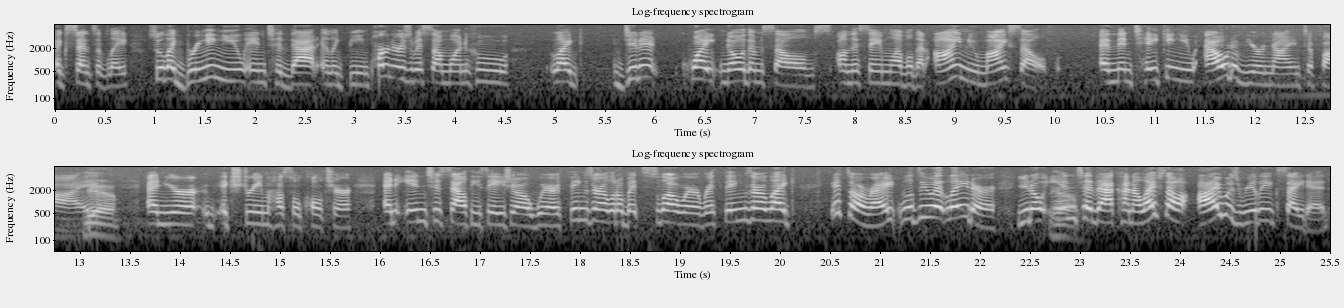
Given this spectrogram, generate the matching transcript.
extensively, so like bringing you into that and like being partners with someone who like didn't quite know themselves on the same level that I knew myself, and then taking you out of your nine to five Yeah. and your extreme hustle culture and into Southeast Asia where things are a little bit slower, where things are like, it's all right, we'll do it later. You know, Yeah. into that kind of lifestyle. I was really excited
